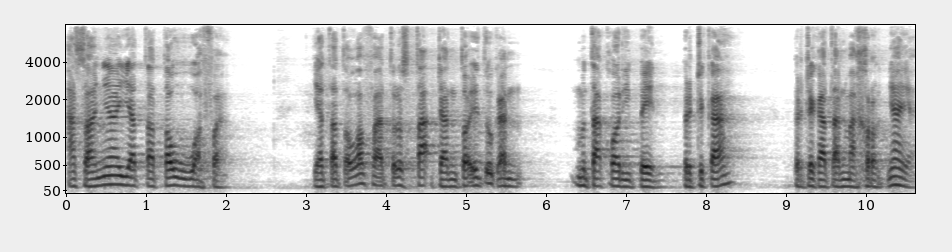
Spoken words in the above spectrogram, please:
asalnya yatatawafa. Yatatawafa terus tak dan to itu kan mutakoriben, berdekah, berdekatan makhrotnya ya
